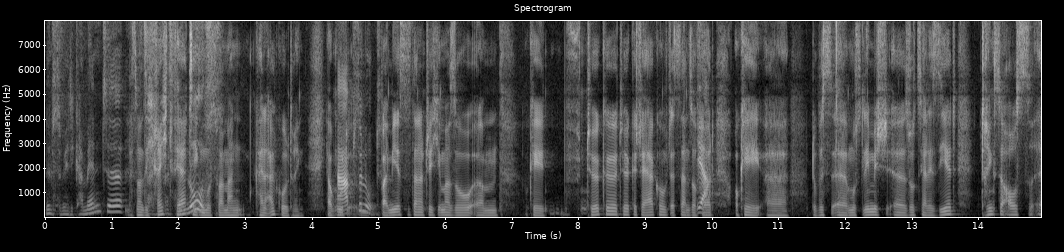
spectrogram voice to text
Nimmst du Medikamente? Dass man sich rechtfertigen muss, weil man keinen Alkohol trinkt. Ja gut, Absolut. bei mir ist es dann natürlich immer so, ähm, okay, Türke, türkische Herkunft ist dann sofort, ja. okay, äh, du bist äh, muslimisch äh, sozialisiert, trinkst du aus äh,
